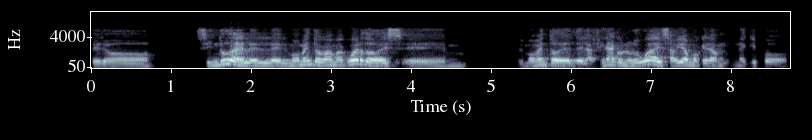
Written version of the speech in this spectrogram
Pero sin duda el, el, momento que más me acuerdo es eh, el momento de, la final con Uruguay. Sabíamos que era un equipo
